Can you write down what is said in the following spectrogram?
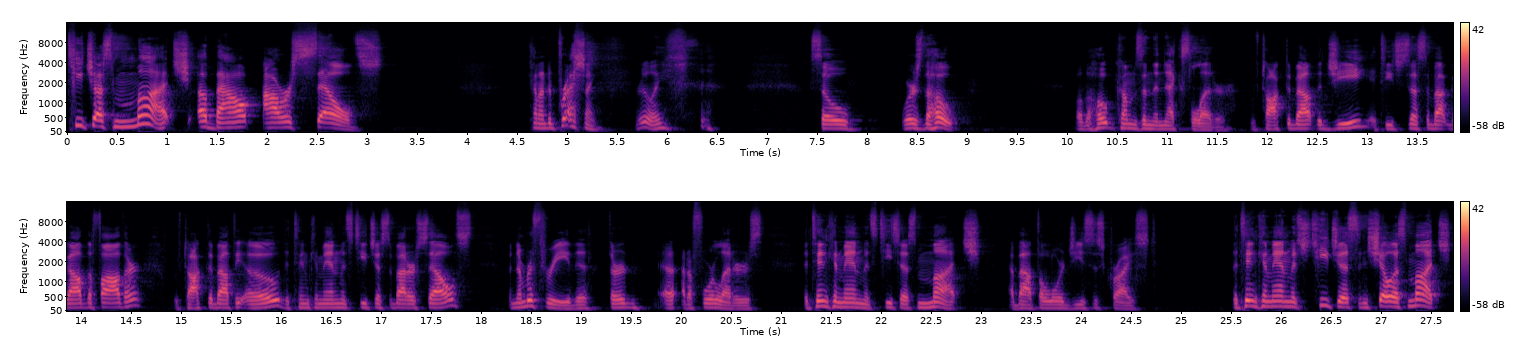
teach us much about ourselves. Kind of depressing, really. so, where's the hope? Well, the hope comes in the next letter. We've talked about the G, it teaches us about God the Father. We've talked about the O. The Ten Commandments teach us about ourselves. But number three, the third uh, out of four letters, the Ten Commandments teach us much about the Lord Jesus Christ. The Ten Commandments teach us and show us much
